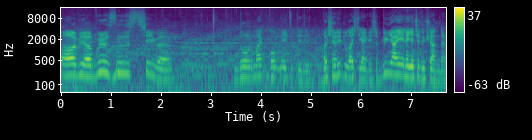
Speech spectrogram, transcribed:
Abi ya bu nasıl şey be. Doğurmak completed dedi. Başarıyla ulaştık arkadaşlar. Dünyayı ele geçirdik şu anda.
